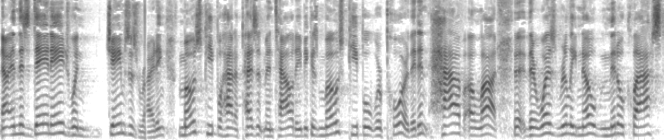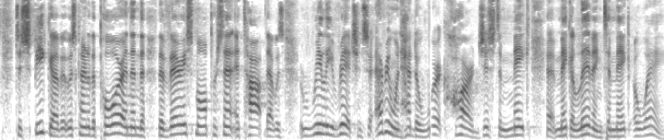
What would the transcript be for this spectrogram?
Now, in this day and age when James is writing, most people had a peasant mentality because most people were poor. They didn't have a lot. There was really no middle class to speak of. It was kind of the poor and then the, the very small percent at top that was really rich. And so everyone had to work hard just to make, uh, make a living, to make a way.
